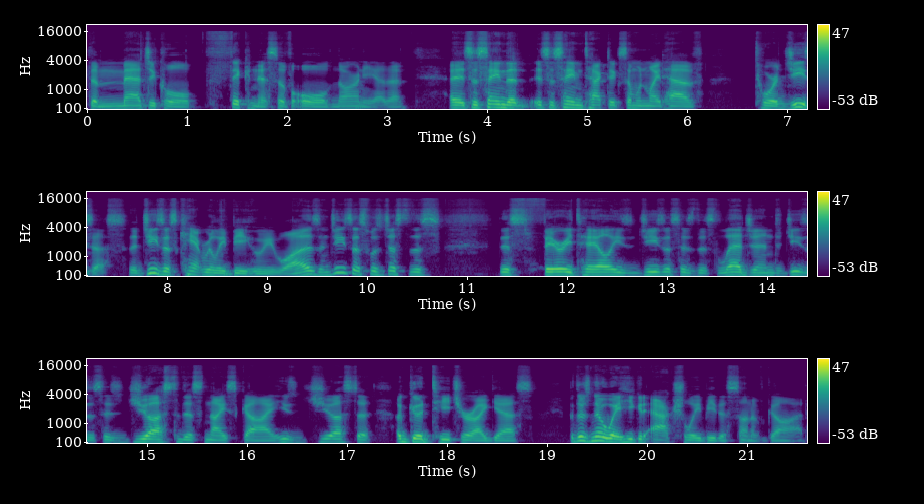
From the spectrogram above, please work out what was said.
the magical thickness of old Narnia. That it's the same that it's the same tactic someone might have toward Jesus. That Jesus can't really be who he was, and Jesus was just this this fairy tale. He's Jesus is this legend. Jesus is just this nice guy. He's just a, a good teacher, I guess. But there's no way he could actually be the Son of God.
